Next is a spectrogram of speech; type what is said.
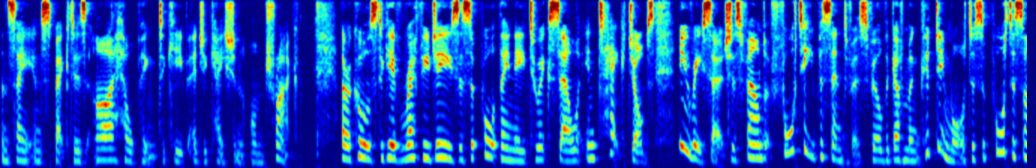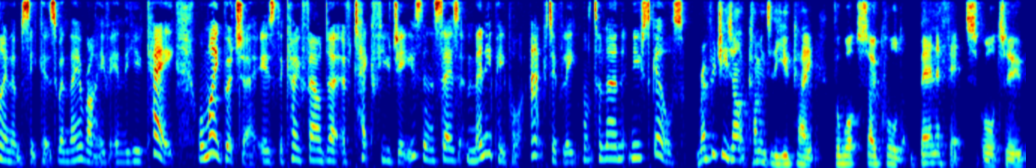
and say inspectors are helping to keep education on track. There are calls to give refugees the support they need to excel in tech jobs. New research has found 40% of us feel the government could do more to support asylum seekers when they arrive in the UK. Well, Mike Butcher is the co founder of Techfugees and says many people actively want to learn new skills. Refugees aren't coming to the UK for what so called benefits or to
